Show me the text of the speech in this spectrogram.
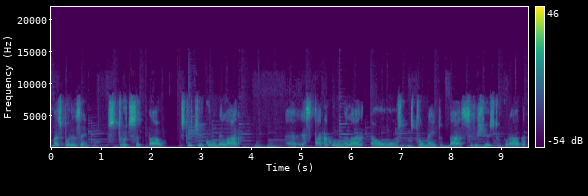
Mas, por exemplo, estrute septal, estrute columelar, uhum. é, estaca columelar é um instrumento da cirurgia estruturada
